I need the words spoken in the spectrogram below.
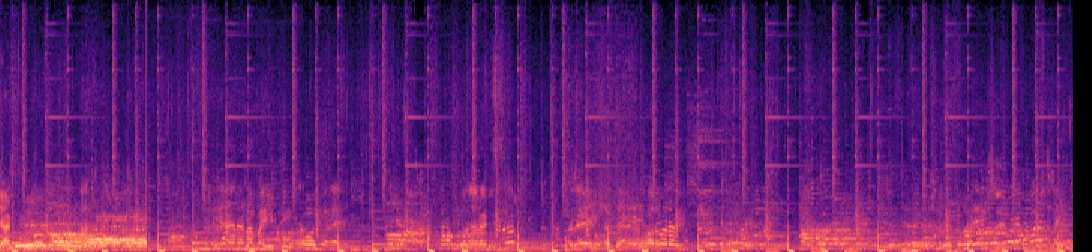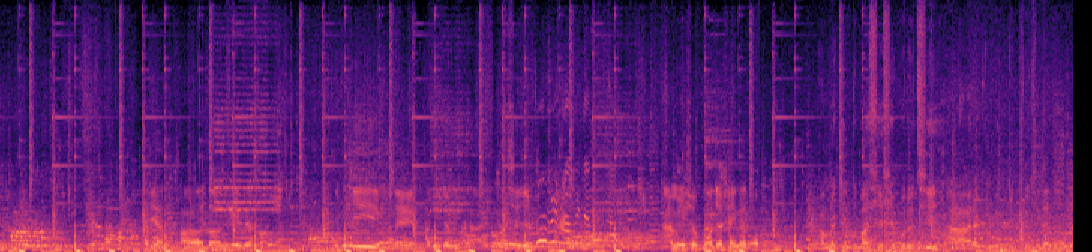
যাক রোজা রাখিস আরে রিক্সা আরিয়ান খাওয়া দাওয়া নিয়ে ব্যস্ত কি মানে হাবি জাবি খায়? বাসে যাবে আমি এসব মজা খাই না তো। আমরা কিন্তু বাসে এসে পড়েছি আর এখন কিন্তু একটু জিরাতে হবে।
